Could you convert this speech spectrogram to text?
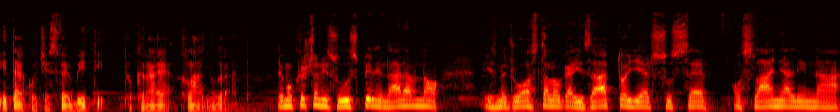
I tako će sve biti do kraja hladnog rata. Demokršćani su uspjeli naravno između ostaloga i zato jer su se oslanjali na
